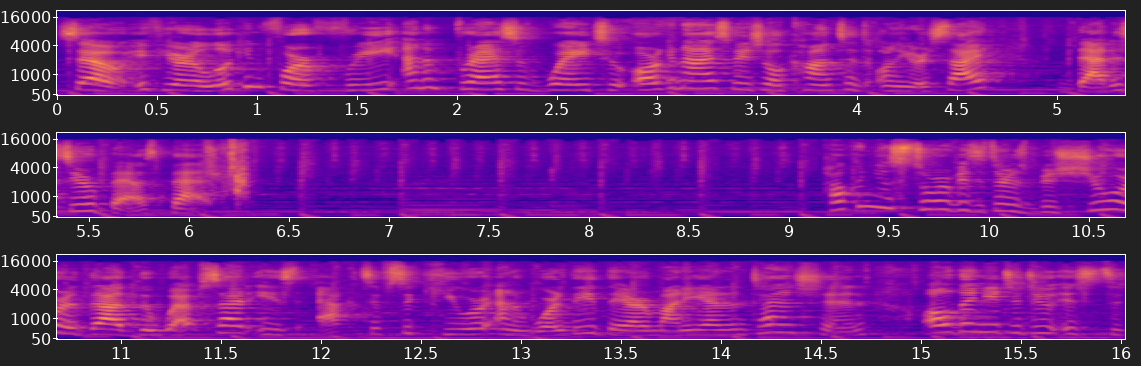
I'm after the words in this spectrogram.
So, if you're looking for a free and impressive way to organize visual content on your site, that is your best bet. How can your store visitors be sure that the website is active, secure, and worthy their money and attention? All they need to do is to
